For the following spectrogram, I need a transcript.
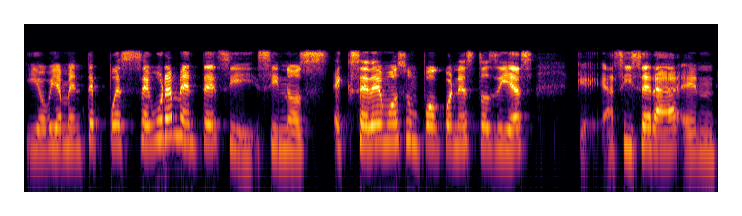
Y obviamente, pues seguramente si, si nos excedemos un poco en estos días, que así será en,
